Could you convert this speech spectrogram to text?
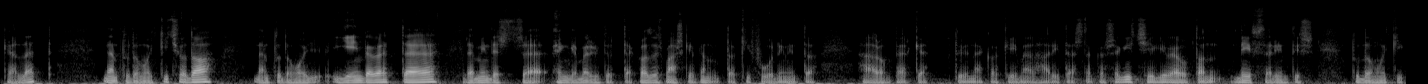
kellett. Nem tudom, hogy kicsoda, nem tudom, hogy igénybe vette, de mindestre engem elütöttek az, és másképp nem tudtak kifúrni, mint a 3 per 2-nek, a kémelhárításnak a segítségével. Ottan név szerint is tudom, hogy kik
